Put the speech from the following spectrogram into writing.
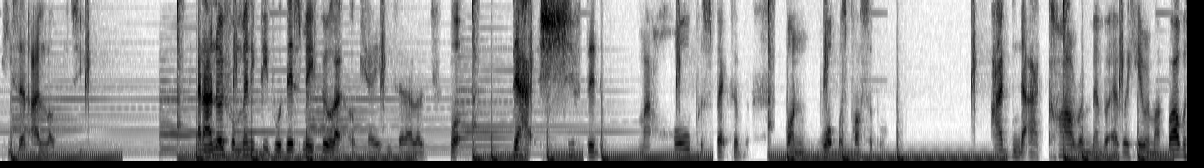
He said, I love you too. And I know for many people, this may feel like, okay, he said, I love you. But that shifted my whole perspective on what was possible. I, I can't remember ever hearing my father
